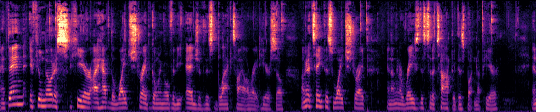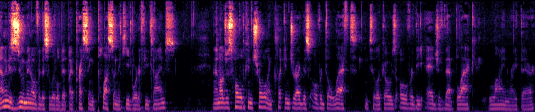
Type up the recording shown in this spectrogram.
And then if you'll notice here, I have the white stripe going over the edge of this black tile right here. So I'm going to take this white stripe and I'm going to raise this to the top with this button up here. And I'm going to zoom in over this a little bit by pressing plus on the keyboard a few times. And then I'll just hold control and click and drag this over to the left until it goes over the edge of that black line right there.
